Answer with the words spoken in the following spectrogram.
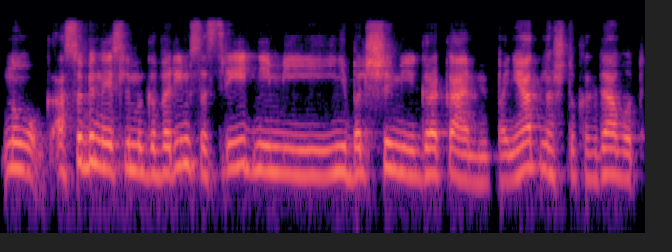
ну, особенно если мы говорим со средними и небольшими игроками. Понятно, что когда вот,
